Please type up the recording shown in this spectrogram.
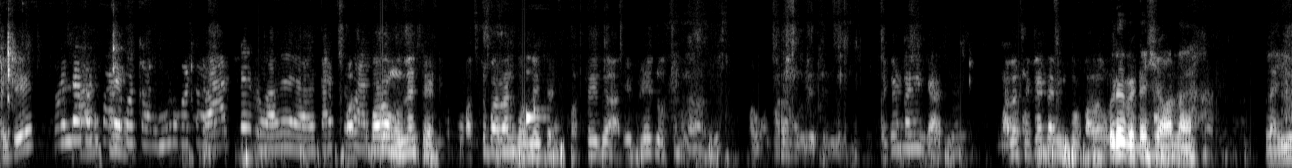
అయితే ఫస్ట్ పదం వదిలేసేయండి. ఫస్ట్ పదానికి వదిలేసేయండి. ఫస్ట్ అయితే ఎవిడేజ్ వస్తుంది కదా అది, ఒక్క పదం వదిలేసేయండి. సెకండ్ టైం క్యాచ్ మళ్ళీ సెకండ్ టైం ఇంకో పదం అన్న. లైవ్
